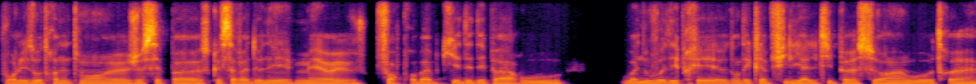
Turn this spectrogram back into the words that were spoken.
Pour les autres, honnêtement, euh, je ne sais pas ce que ça va donner, mais euh, fort probable qu'il y ait des départs ou, à nouveau des prêts euh, dans des clubs filiales type Serein ou autre,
